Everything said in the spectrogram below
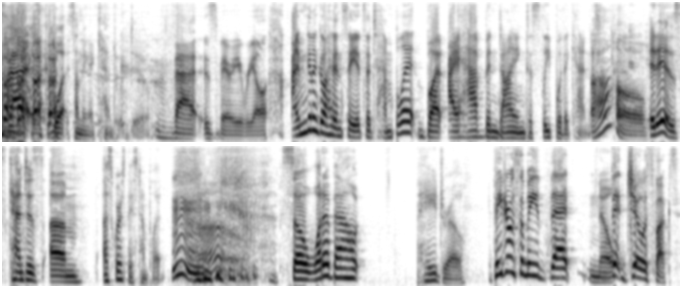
not like what something a Kent would do. That is very real. I'm gonna go ahead and say it's a template, but I have been dying to sleep with a Kent. Oh. It is. Kent is um, a Squarespace template. so what about Pedro? Pedro is somebody that No. that Joe is fucked.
